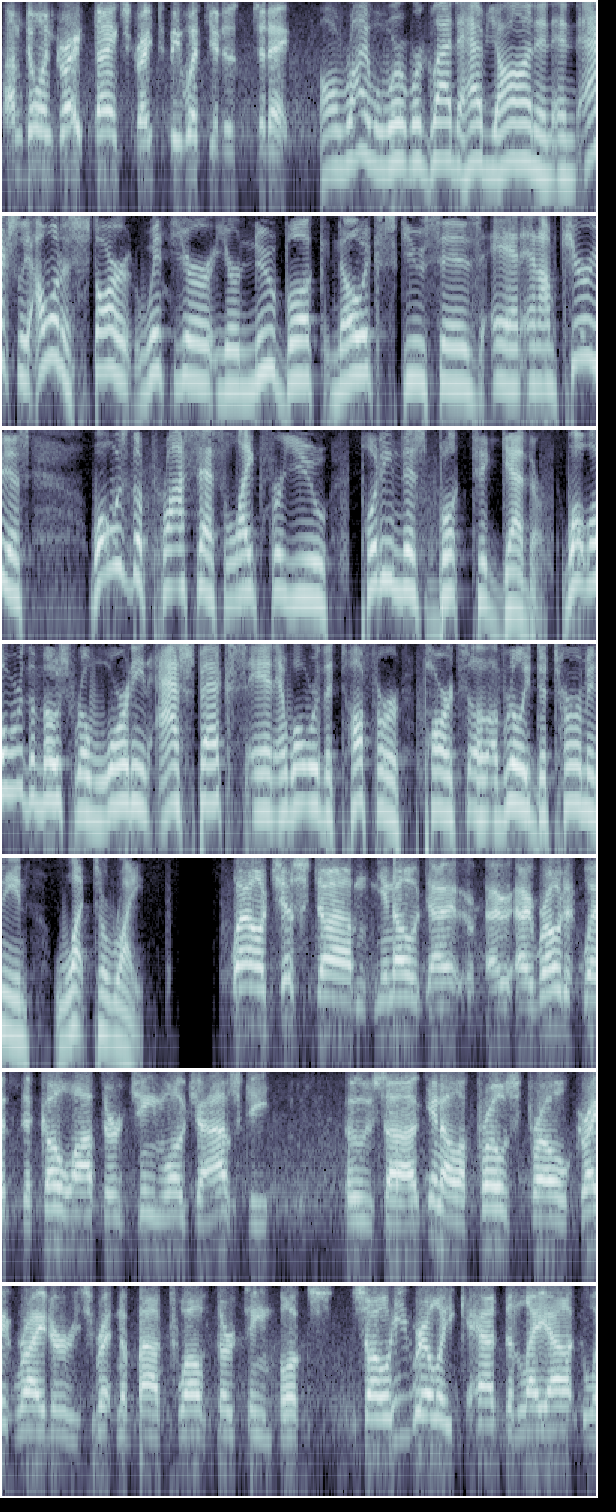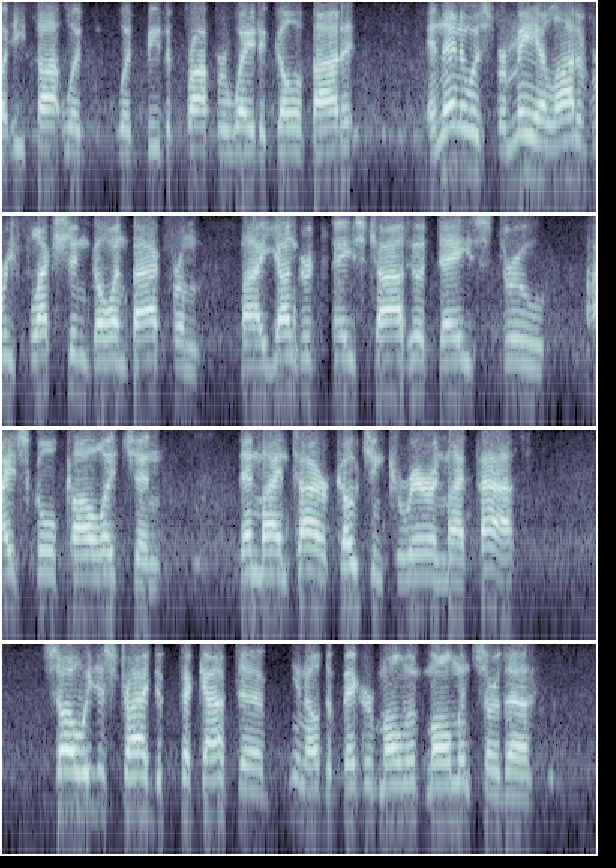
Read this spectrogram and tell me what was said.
I'm doing great. Thanks. Great to be with you today. All right. Well, we're, we're glad to have you on. And, and actually, I want to start with your, your new book, No Excuses. And, and I'm curious, what was the process like for you putting this book together? What, what were the most rewarding aspects and, and what were the tougher parts of, of really determining what to write? Well, just um, you know, I, I wrote it with the co-author Gene Wojciechowski, who's uh, you know a prose pro, great writer. He's written about 12, 13 books. So he really had to lay out what he thought would would be the proper way to go about it. And then it was for me a lot of reflection going back from my younger days, childhood days through high school, college, and then my entire coaching career and my path. So we just tried to pick out the, you know, the bigger moment moments or the,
